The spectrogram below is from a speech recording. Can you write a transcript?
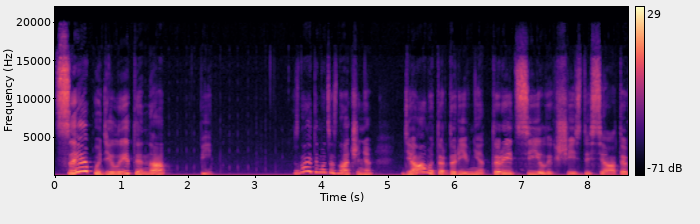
це поділити на π. Знайдемо це значення. Діаметр дорівнює 3,6.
